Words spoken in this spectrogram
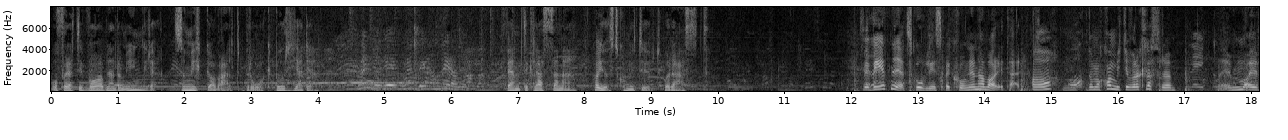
och för att det var bland de yngre som mycket av allt bråk började. Femteklassarna har just kommit ut på rast. Men vet ni att Skolinspektionen har varit här? Ja, de har kommit till våra klassrum. Eh, eh,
